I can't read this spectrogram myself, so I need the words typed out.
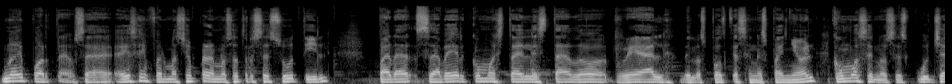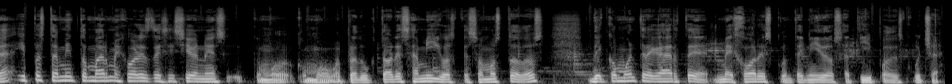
no importa, o sea, esa información para nosotros es útil para saber cómo está el estado real de los podcasts en español, cómo se nos escucha y pues también tomar mejores decisiones como, como productores amigos que somos todos de cómo entregarte mejores contenidos a tipo de escucha.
